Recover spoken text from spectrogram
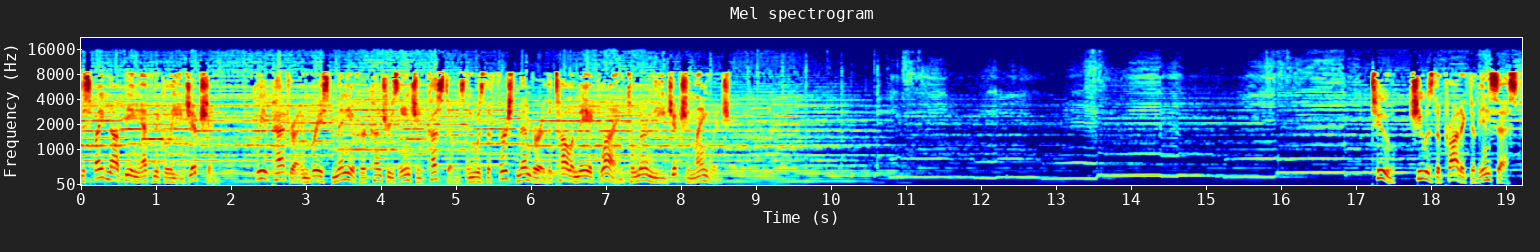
Despite not being ethnically Egyptian, Cleopatra embraced many of her country's ancient customs and was the first member of the Ptolemaic line to learn the Egyptian language. Two, she was the product of incest.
